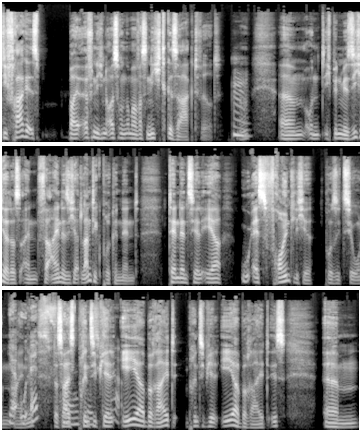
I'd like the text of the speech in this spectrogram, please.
Die Frage ist bei öffentlichen Äußerungen immer, was nicht gesagt wird. Mhm. Ähm, und ich bin mir sicher, dass ein Verein, der sich Atlantikbrücke nennt, tendenziell eher US-freundliche Positionen ja, einnimmt. Das heißt, prinzipiell ja. eher bereit, prinzipiell eher bereit ist, ähm,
